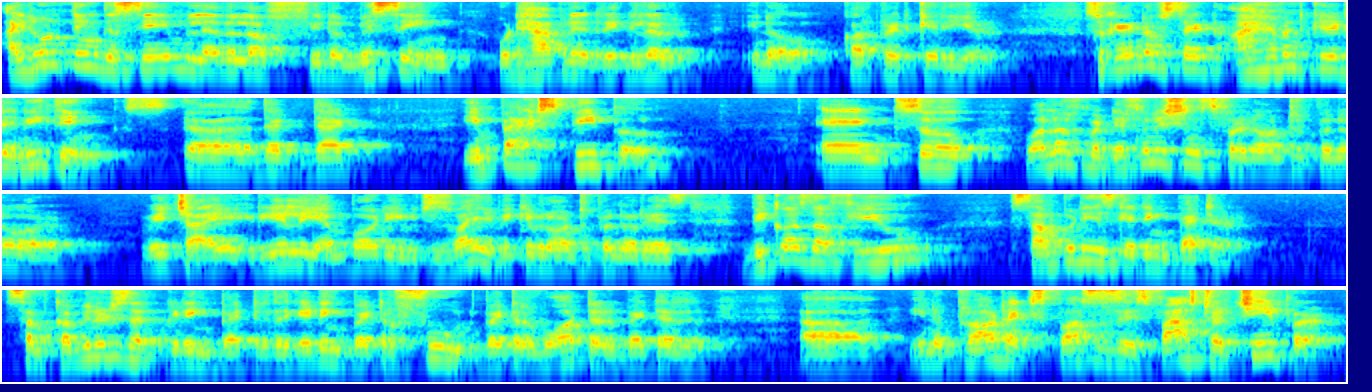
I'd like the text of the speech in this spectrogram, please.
i don't think the same level of you know missing would happen in regular you know corporate career So kind of said, I haven't created anything uh, that that impacts people. And so one of my definitions for an entrepreneur, which I really embody, which is why I became an entrepreneur, is because of you, somebody is getting better. Some communities are getting better. They're getting better food, better water, better uh, you know products, processes, faster, cheaper.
